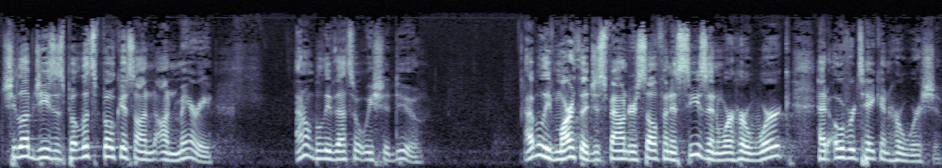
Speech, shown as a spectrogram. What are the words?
she loved Jesus, but let's focus on on Mary. I don't believe that's what we should do. I believe Martha just found herself in a season where her work had overtaken her worship.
